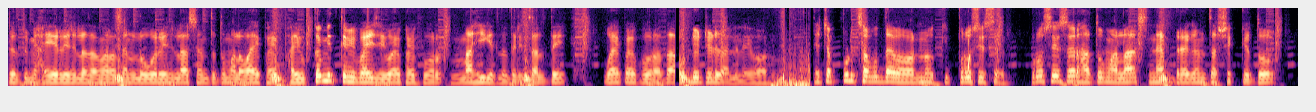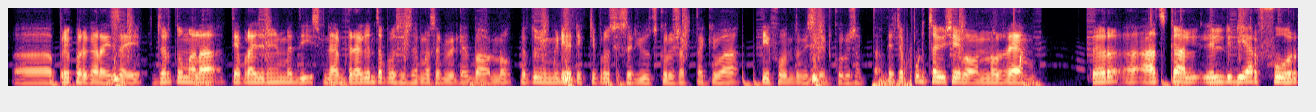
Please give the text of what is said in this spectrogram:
जर तुम्ही हायर रेंजला जाणार असाल लोअर रेंजला असाल तर तुम्हाला वायफाय फाईव्ह कमीत कमी पाहिजे. वायफाय फोर नाही घेतलं तरी चालतंय. वायफाय फोर आता आउटडेटेड झालेलं आहे भावांनो. त्याच्या पुढचा मुद्दा आहे भावांनो की प्रोसेसर प्रोसेसर हा तुम्हाला स्नॅपड्रॅगनचा शक्यतो प्रेफर करायचा आहे. जर तुम्हाला त्या प्राइस रेंजमध्ये स्नॅपड्रॅगनचा प्रोसेसर नसेल भेटत भावांनो तर तुम्ही मीडियाटेकचे प्रोसेसर यूज करू शकता किंवा ते फोन तुम्ही सिलेक्ट करू शकता. त्याच्या पुढचा विषय भावांनो रॅम तर आजकाल L D D R four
